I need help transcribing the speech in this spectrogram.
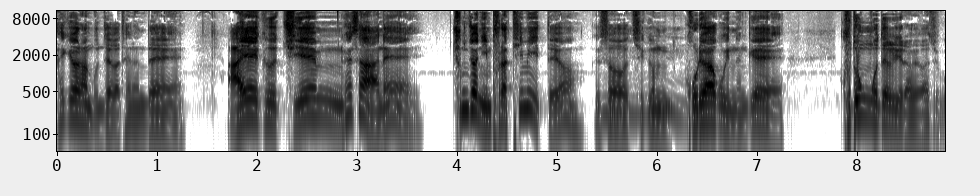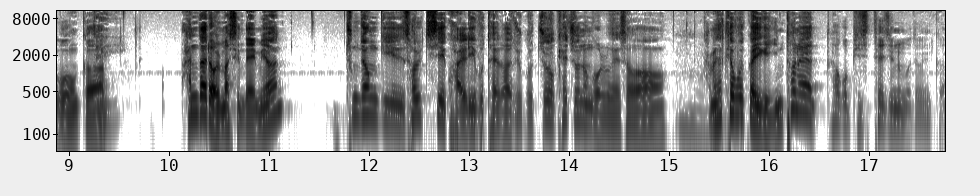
해결한 문제가 되는데 아예 그 GM 회사 안에 충전 인프라 팀이 있대요. 그래서 음. 지금 고려하고 있는 게 구독 모델이라고 해가지고 그러니까 네. 한 달에 얼마씩 내면 충전기 설치 관리부터 해가지고 쭉 해주는 걸로 해서 가만 생각해보니까 이게 인터넷하고 비슷해지는 거죠, 그러니까.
